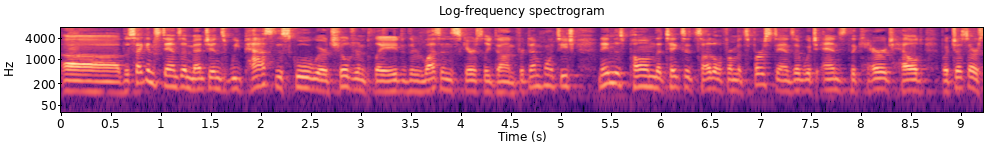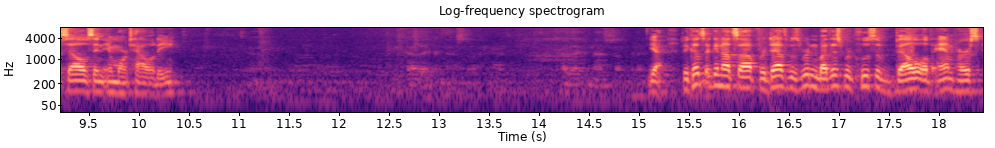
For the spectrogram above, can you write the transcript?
Uh, the second stanza mentions, We passed the school where children played, their lessons scarcely done. For 10 points each, name this poem that takes its title from its first stanza, which ends, The carriage held, but just ourselves in immortality. Yeah, Because I Could Not Stop for Death was written by this reclusive belle of Amherst,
